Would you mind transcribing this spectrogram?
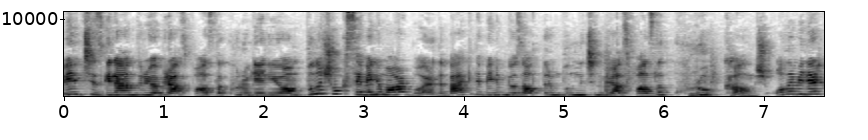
beni çizgilendiriyor, biraz fazla kuru geliyor. Bunu çok seveni var bu arada. Belki de benim göz altlarım bunun için biraz fazla kuru kalmış olabilir.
